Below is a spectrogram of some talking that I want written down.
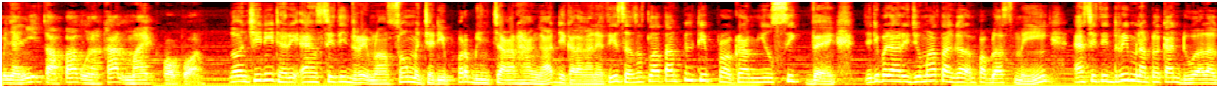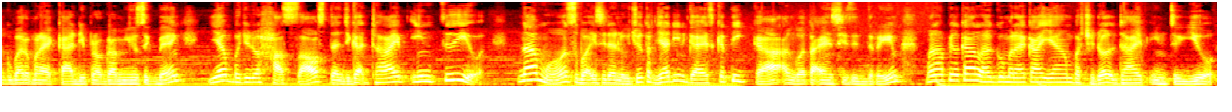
menyanyi tanpa menggunakan mikrofon. Launch ini dari NCT Dream langsung menjadi perbincangan hangat di kalangan netizen setelah tampil di program Music Bank. Jadi pada hari Jumat tanggal 14 Mei, NCT Dream menampilkan dua lagu baru mereka di program Music Bank yang berjudul Hot Sauce dan juga Dive Into You. Namun, sebuah insiden lucu terjadi guys ketika anggota NCT Dream menampilkan lagu mereka yang berjudul Dive Into You.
